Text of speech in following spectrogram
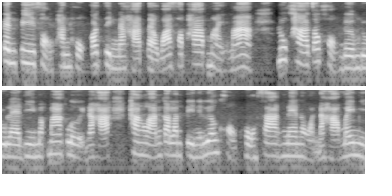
เป็นปี 2006 ก็จริงนะคะ แต่ว่าสภาพใหม่มาก ลูกค้าเจ้าของเดิมดูแลดีมากๆเลยนะคะ ทางร้านการันตีในเรื่องของโครงสร้างแน่นอนนะคะ ไม่มี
